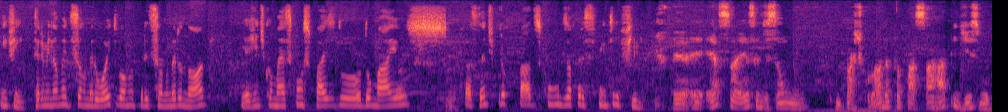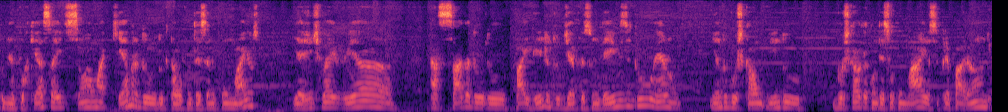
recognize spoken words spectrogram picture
Enfim, terminamos a edição número 8, vamos para a edição número 9. E a gente começa com os pais do, do Miles bastante preocupados com o desaparecimento do filho. É, é, essa, essa edição em particular dá pra passar rapidíssimo, né? porque essa edição é uma quebra do, do que estava acontecendo com o Miles e a gente vai ver a, a saga do, do pai dele, do Jefferson Davis e do Aaron, indo buscar, indo buscar o que aconteceu com o Miles, se preparando,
